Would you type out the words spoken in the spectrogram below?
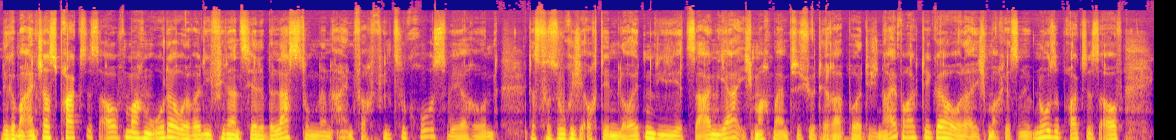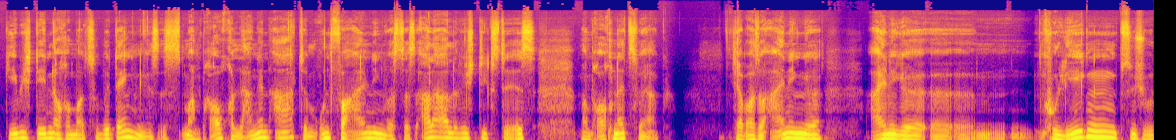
eine Gemeinschaftspraxis aufmachen oder, oder weil die finanzielle Belastung dann einfach viel zu groß wäre. Und das versuche ich auch den Leuten, die jetzt sagen, ja, ich mache meinen psychotherapeutischen Heilpraktiker oder ich mache jetzt eine Hypnosepraxis auf, gebe ich denen auch immer zu bedenken. Es ist, man braucht langen Atem und vor allen Dingen, was das Aller, Allerwichtigste ist, man braucht Netzwerk. Ich habe also einige einige äh, ähm, Kollegen, Psycho,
